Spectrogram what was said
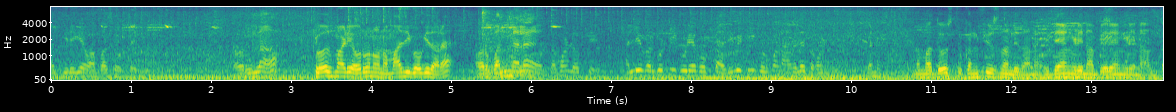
ಮದ್ಗಿರಿಗೆ ವಾಪಸ್ ಹೋಗ್ತಾಯಿದ್ವಿ ಅವರಿಲ್ಲ ಕ್ಲೋಸ್ ಮಾಡಿ ಅವರು ನಮಾಜಿಗೆ ಹೋಗಿದ್ದಾರೆ. ಅವ್ರು ಬಂದ ಮೇಲೆ ತೊಗೊಂಡು ಹೋಗ್ತೀವಿ. ಅಲ್ಲಿವರೆಗೂ ಟೀ ಕುಡಿಯೋಕೆ ಹೋಗ್ತಾ ಇದ್ದೀವಿ ಟೀ ಕುಡ್ಕೊಂಡು ಆಮೇಲೆ ತೊಗೊಂಡ್ವಿ. ಬನ್ನಿ. ನಮ್ಮ ದೋಸ್ತು ಕನ್ಫ್ಯೂಸ್ನಲ್ಲಿದ್ದಾನೆ, ಇದೇ ಅಂಗಡಿನ, ಬೇರೆ ಅಂಗಡಿನ ಅಂತ.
